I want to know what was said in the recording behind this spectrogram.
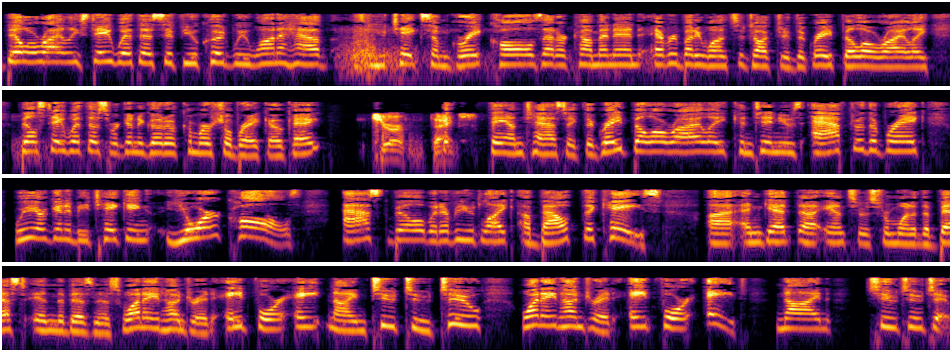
Bill O'Reilly, stay with us if you could. We want to have you take some great calls that are coming in. Everybody wants to talk to the great Bill O'Reilly. Bill, stay with us. We're going to go to a commercial break, okay? Sure. Thanks. Fantastic. The great Bill O'Reilly continues after the break. We are going to be taking your calls. Ask Bill whatever you'd like about the case. Uh, and get uh, answers from one of the best in the business. 1-800-848-9222. 1-800-848-9222.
